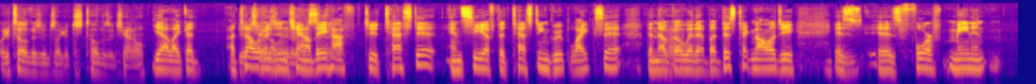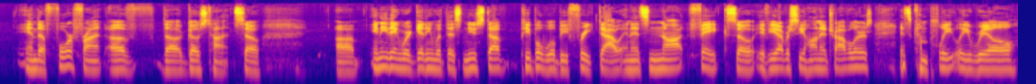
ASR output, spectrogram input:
Like a television, like a television channel. yeah, like a a television channel. interested They have to test it and see if the testing group likes it. Then they'll Uh-huh. go with it. But this technology is is for main in, in the forefront of the ghost hunt. So. Uh, anything we're getting with this new stuff, people will be freaked out, and it's not fake. So if you ever see haunted travelers, it's completely real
